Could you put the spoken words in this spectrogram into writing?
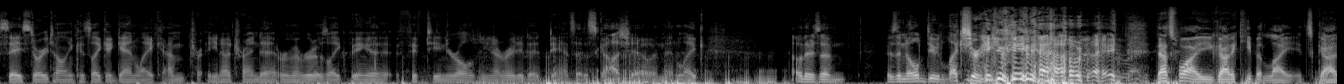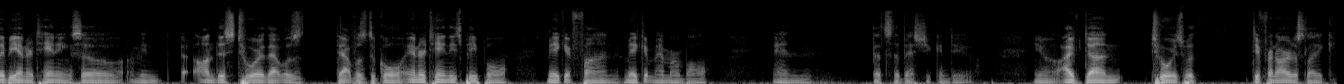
say storytelling because, like, again, like I'm, tr- you know, trying to remember what it was like being a 15 year old, you know, ready to dance at a ska show, and then like, oh, there's a there's an old dude lecturing me now, right? That's why you got to keep it light. It's got to be entertaining. So I mean, on this tour, that was that was the goal: entertain these people, make it fun, make it memorable, and that's the best you can do. You know, I've done tours with different artists. Like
